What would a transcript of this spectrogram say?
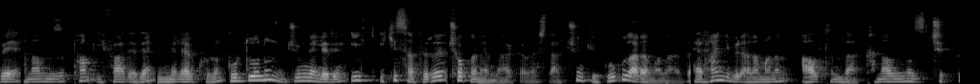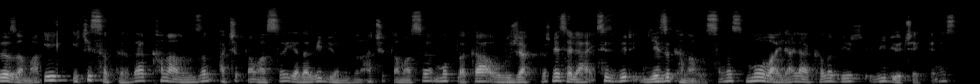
Ve kanalınızı tam ifade eden cümleler kurun. Kurduğunuz cümlelerin ilk iki satırı çok önemli arkadaşlar. Çünkü Google aramalarda herhangi bir aramanın altında kanalınız çıktığı zaman ilk iki satırda kanalınızın açıklaması ya da videonuzun açıklaması mutlaka olacaktır. Mesela siz bir gezi kanalısınız. Muğla ile alakalı bir video çektiniz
